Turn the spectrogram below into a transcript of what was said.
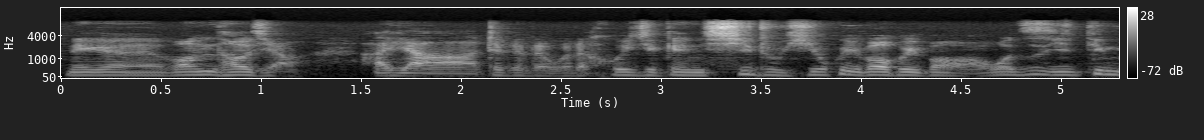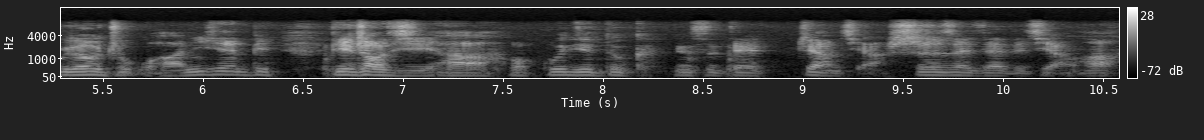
那个王文涛讲。哎呀，这个的我得回去跟习主席汇报汇报，我自己定不了主哈，你先别别着急哈，我估计都肯定是在这样讲，实实在在的讲哈，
